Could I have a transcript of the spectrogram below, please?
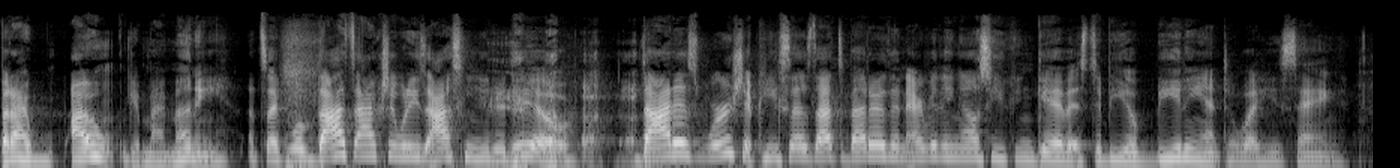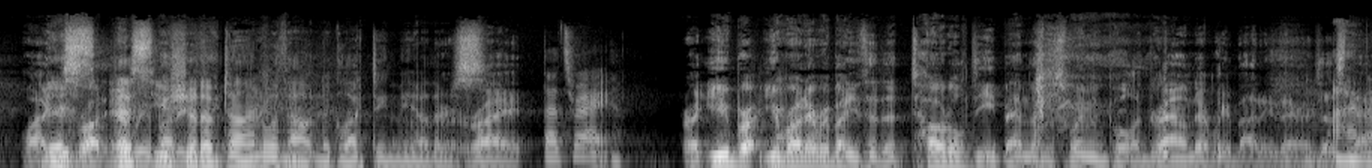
but i i won't give my money. It's like well that's actually what he's asking you to do. That is worship. He says that's better than everything else you can give is to be obedient to what he's saying. Wow, This, you brought this you should have done without neglecting the others. right, that's right right. You brought you brought everybody to the total deep end of the swimming pool and drowned everybody there just I now.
